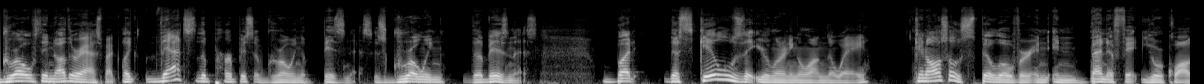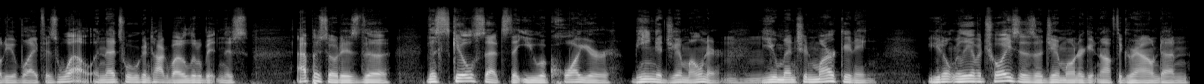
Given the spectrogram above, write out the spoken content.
growth in other aspects. Like that's the purpose of growing a business is growing the business. But the skills that you're learning along the way can also spill over and, and benefit your quality of life as well. And that's what we're going to talk about a little bit in this episode is the the skill sets that you acquire being a gym owner. Mm-hmm. You mentioned marketing. You don't really have a choice as a gym owner getting off the ground on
